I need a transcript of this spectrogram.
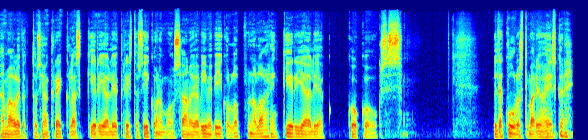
Nämä olivat tosiaan kreikkalaiskirjailija Kristos Ikonomon sanoja viime viikonloppuna Lahden kirjailijakokouksessa. Miltä kuulosti Mario Heiskanen?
